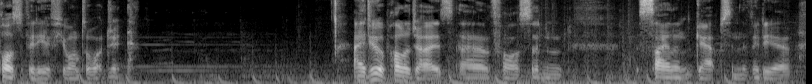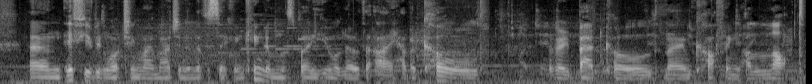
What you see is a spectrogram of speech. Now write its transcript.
pause the video if you want to watch it. I do apologise uh, for sudden silent gaps in the video. Um, if you've been watching my Majin and the Forsaken Kingdom Let's Play, you will know that I have a cold, a very bad cold, and I am coughing a lot.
